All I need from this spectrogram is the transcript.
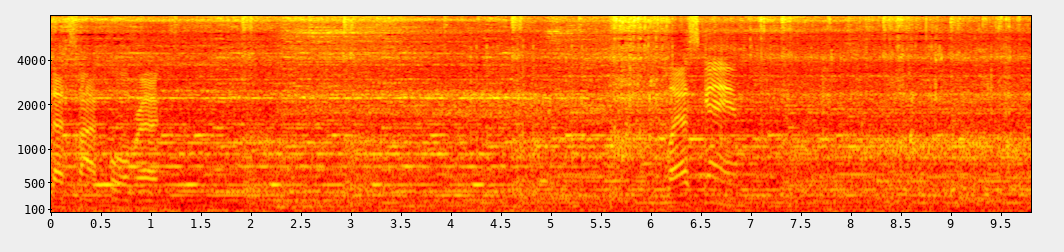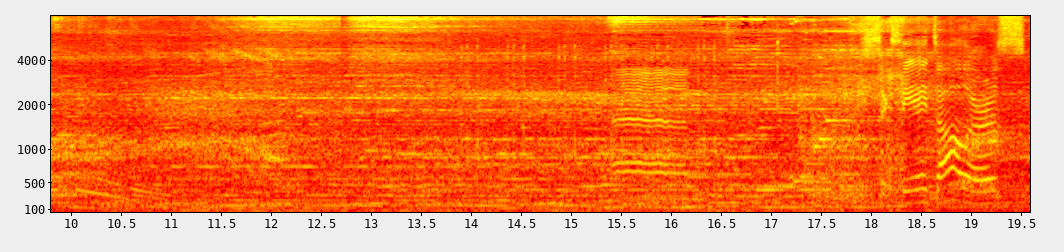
that's not cool, Rick. Last game. $68.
